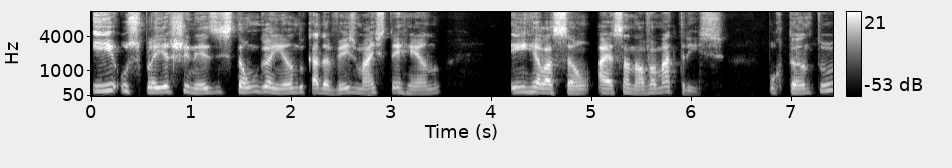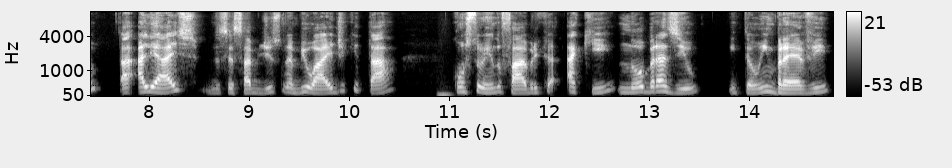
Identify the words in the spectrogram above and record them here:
e os players chineses estão ganhando cada vez mais terreno em relação a essa nova matriz. Portanto, a, aliás, você sabe disso, né? BYD que está construindo fábrica aqui no Brasil. Então, em breve,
